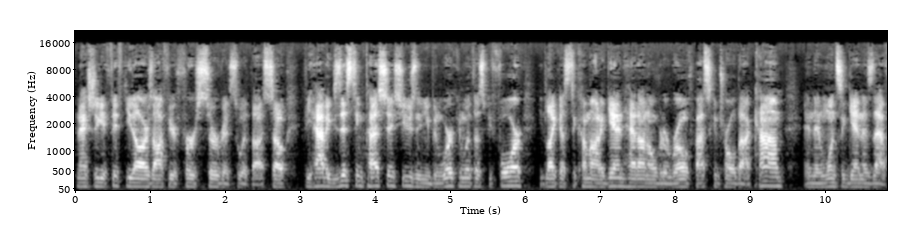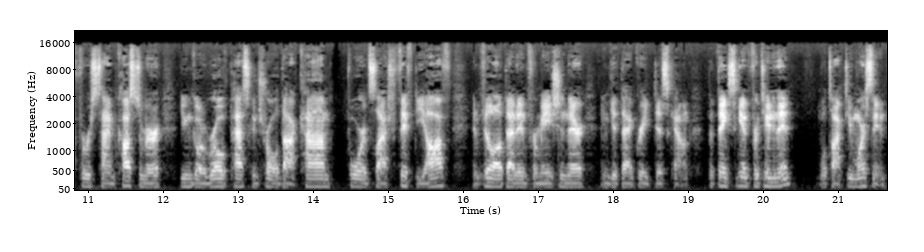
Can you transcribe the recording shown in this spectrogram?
and actually get $50 off your first service with us. So if you have existing pest issues and you've been working with us before, you'd like us to come out again, head on over to rovepestcontrol.com. And then once again, as that first time customer, you can go to rovepestcontrol.com forward slash 50 off and fill out that information there and get that great discount. But thanks again for tuning in. We'll talk to you more soon.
